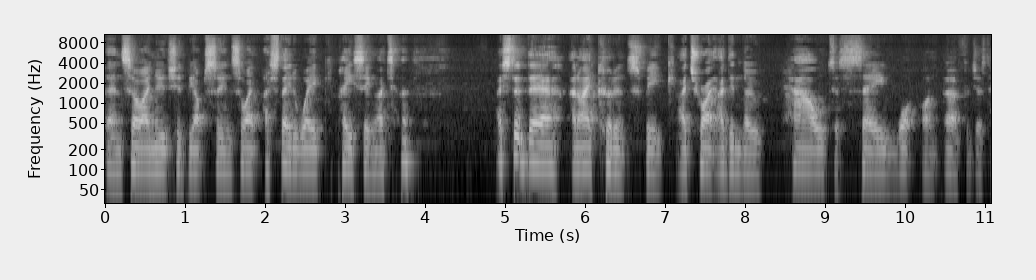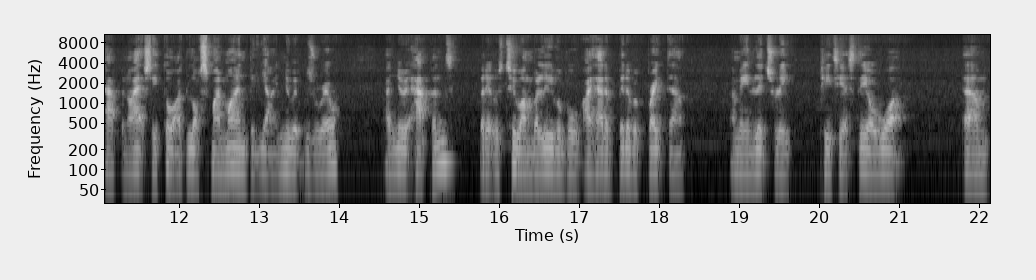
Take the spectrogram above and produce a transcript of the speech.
and so I knew she'd be up soon. So I, I stayed awake, pacing. I, I stood there and I couldn't speak. I tried. I didn't know how to say what on earth had just happened. I actually thought I'd lost my mind, but yeah, I knew it was real. I knew it happened, but it was too unbelievable. I had a bit of a breakdown. I mean, literally PTSD or what. Um,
